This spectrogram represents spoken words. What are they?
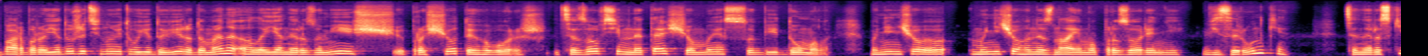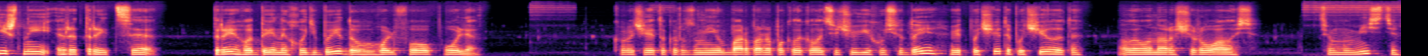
Барбаро, я дуже ціную твою довіру до мене, але я не розумію, про що ти говориш. Це зовсім не те, що ми собі думали. Мені нічого, ми нічого не знаємо про зоряні візерунки. Це не розкішний ретрит, це три години ходьби до гольфового поля. Коротше, я так розумію, Барбара покликала цю чувіху сюди відпочити, почилити, але вона розчарувалась в цьому місці.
